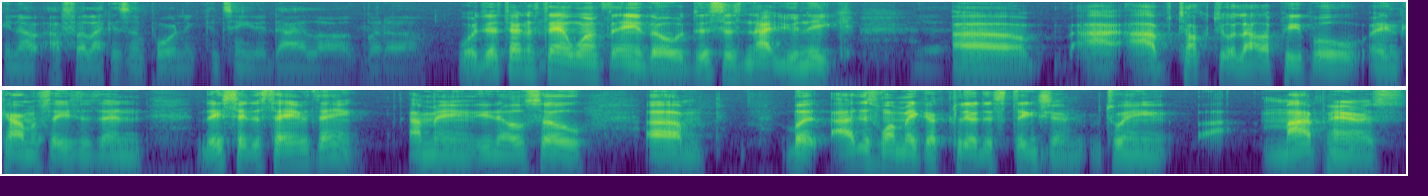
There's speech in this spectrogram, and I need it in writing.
you know, I feel like it's important to continue the dialogue. But uh, well, just understand one thing though. This is not unique. Yeah. Uh, I, I've talked to a lot of people in conversations, and they say the same thing. I mean, you know, so, um, but I just want to make a clear distinction between uh, my parents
